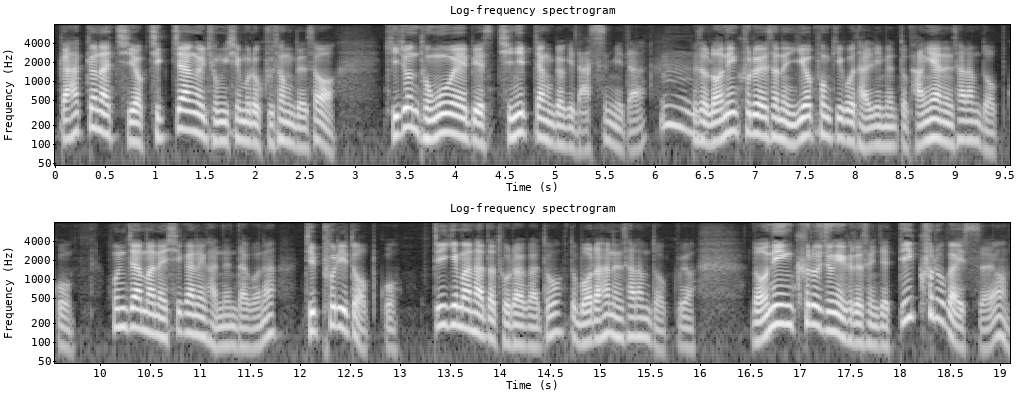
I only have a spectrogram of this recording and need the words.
그러니까 학교나 지역, 직장을 중심으로 구성돼서 기존 동호회에 비해서 진입 장벽이 낮습니다. 음. 그래서 running crew에서는 이어폰 끼고 달리면 또 방해하는 사람도 없고 혼자만의 시간을 갖는다거나 뒤풀이도 없고 뛰기만 하다 돌아가도 또 뭐라 하는 사람도 없고요. running crew 중에 그래서 이제 띠 crew가 있어요.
